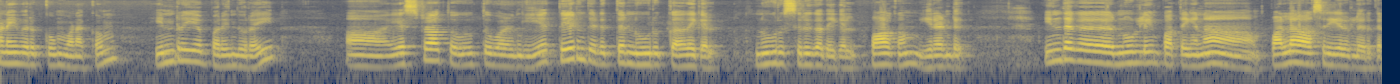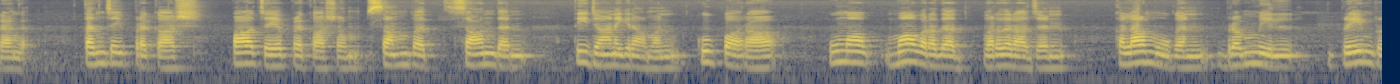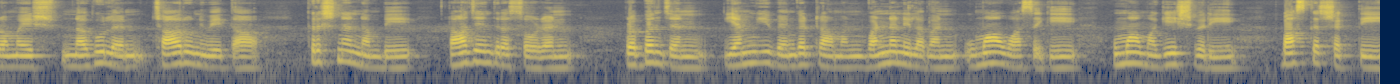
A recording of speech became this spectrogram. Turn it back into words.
அனைவருக்கும் வணக்கம். இன்றைய பரிந்துரை எஸ்ட்ரா தொகுத்து வழங்கிய தேர்ந்தெடுத்த நூறு கதைகள் நூறு சிறுகதைகள் பாகம் இரண்டு. இந்த நூல்லையும் பார்த்தீங்கன்னா பல ஆசிரியர்கள் இருக்கிறாங்க. தஞ்சை பிரகாஷ் பா. ஜெயப்பிரகாஷம் சம்பத் சாந்தன் தி. ஜானகிராமன் கூப்பாரா உமா உமா வரத Varadarajan Kalamohan பிரம்மில் Prem Ramesh Nagulan Charu Nivedha Krishnan Nambi Rajendra Chozhan Prapanchan M. E. Venkatraman Vannanilavan Uma Vasaki Uma Maheswari Bhaskar Sakthi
